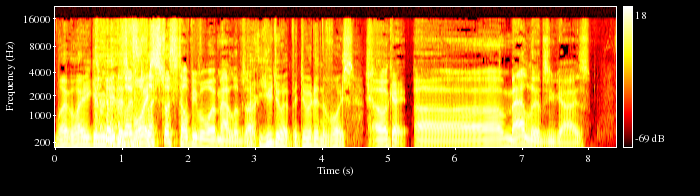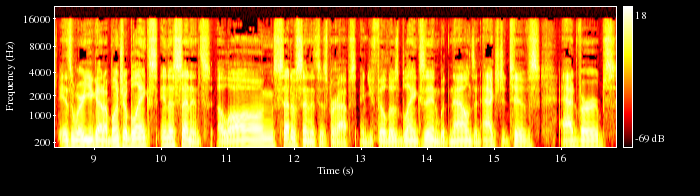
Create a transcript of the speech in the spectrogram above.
Why, why are you giving me this let's, voice? Let's, let's tell people what Mad Libs are. You do it, but do it in the voice. Okay. Uh, Mad Libs, you guys, is where you got a bunch of blanks in a sentence, a long set of sentences perhaps, and you fill those blanks in with nouns and adjectives, adverbs,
